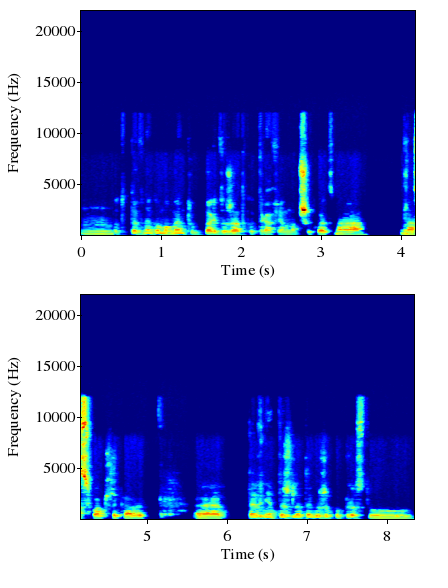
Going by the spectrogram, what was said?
mm, od pewnego momentu bardzo rzadko trafiam na przykład na, na słabsze kawy. E, pewnie też dlatego, że po prostu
